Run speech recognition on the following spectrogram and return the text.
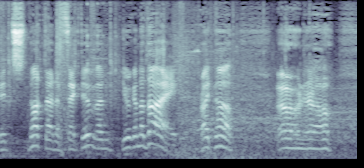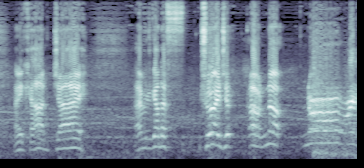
It's not that effective and you're gonna die. Right now. Oh no. I can't die. I'm gonna try to... Oh no. No, I.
